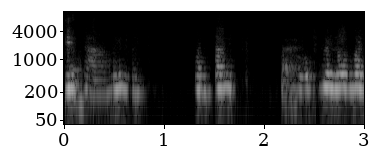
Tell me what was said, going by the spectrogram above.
ปีสามนี่มันมันต้อง ไม่รู้ไม่ได้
